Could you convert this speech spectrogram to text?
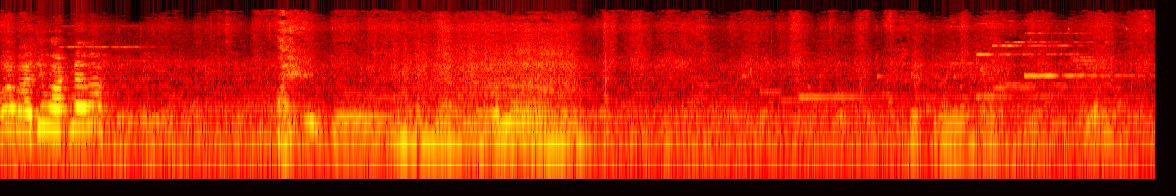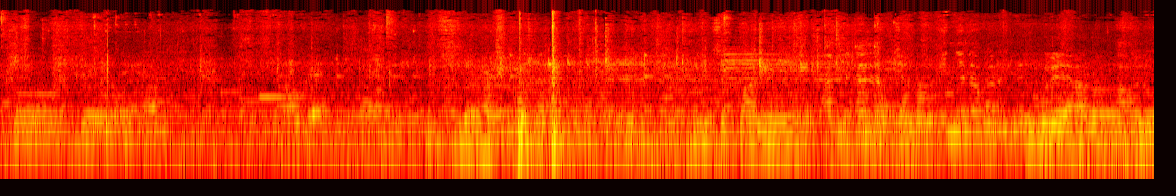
और है कि क्षेत्र है। तो जो पानी इनसे बचाना और जो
